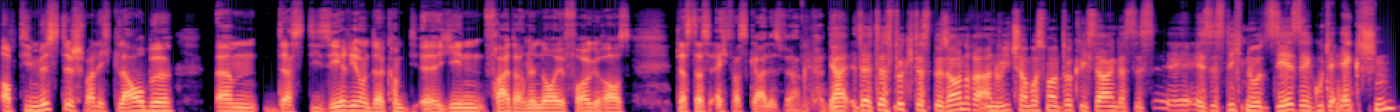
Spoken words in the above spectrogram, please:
optimistisch, weil ich glaube, ähm, dass die Serie, und da kommt äh, jeden Freitag eine neue Folge raus, dass das echt was Geiles werden könnte. Ja, das, das ist wirklich das Besondere an Reacher, muss man wirklich sagen, dass es, äh, es ist nicht nur sehr, sehr gute Action,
